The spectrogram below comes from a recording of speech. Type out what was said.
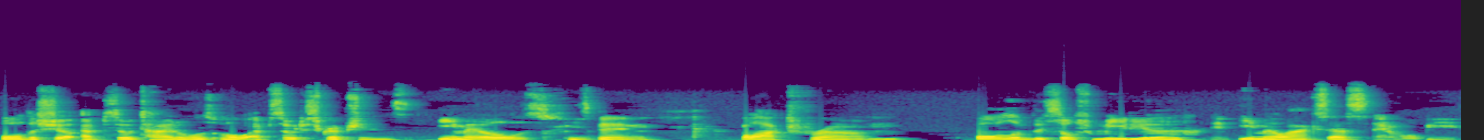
all the show episode titles, all episode descriptions, emails. He's been blocked from all of the social media and email access and will be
